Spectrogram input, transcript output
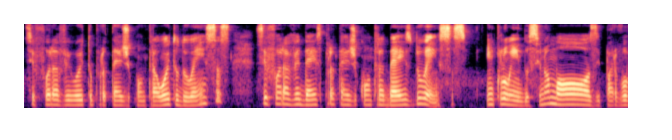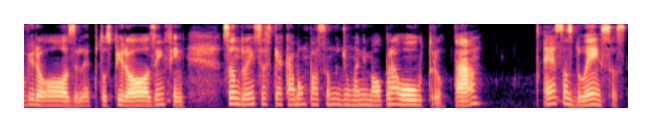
Se for a V8, protege contra 8 doenças. Se for a V10, protege contra 10 doenças, incluindo sinomose, parvovirose, leptospirose, enfim. São doenças que acabam passando de um animal para outro, tá? Essas doenças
